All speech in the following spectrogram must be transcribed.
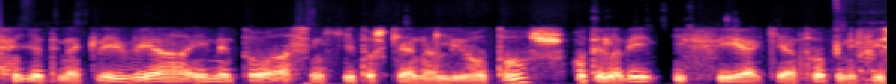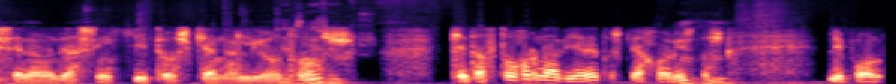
για την ακρίβεια. Είναι το ασυγχήτως και αναλυότος, ότι δηλαδή η θεία και η ανθρώπινη φύση ενώνονται ασυγχήτως και αναλυότος και ταυτόχρονα αδιαιρέτως και αχωριστως Λοιπόν,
